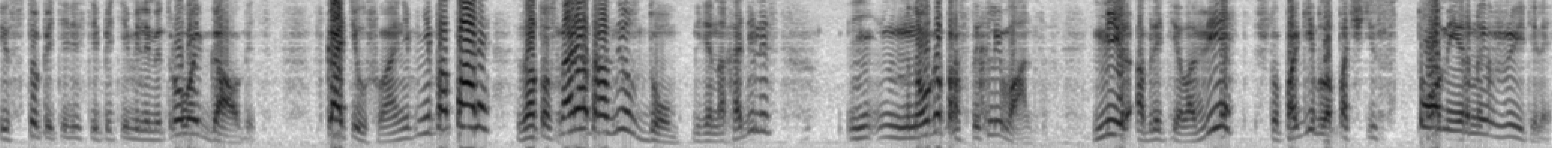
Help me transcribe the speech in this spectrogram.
из 155 миллиметровой гаубицы. В «Катюшу» они не попали, зато снаряд разнес дом, где находились много простых ливанцев. Мир облетела весть, что погибло почти 100 мирных жителей.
